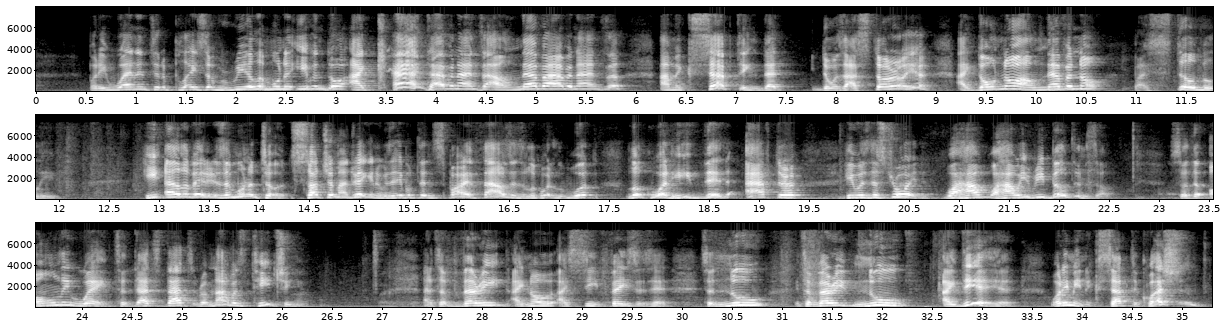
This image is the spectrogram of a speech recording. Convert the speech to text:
But he went into the place of real Amunah, even though I can't have an answer, I'll never have an answer. I'm accepting that there was a story here. I don't know, I'll never know, but I still believe. He elevated his Amunah to such a madrig, and he was able to inspire thousands. Look what, what look what he did after he was destroyed. Well, how, how he rebuilt himself. So the only way to that's that's Ramna was teaching you. And it's a very I know I see faces here. It's a new it's a very new idea here. What do you mean? Accept the question?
